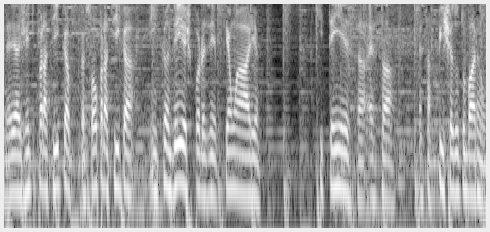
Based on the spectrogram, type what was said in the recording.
né? A gente pratica, o pessoal pratica em Candeias, por exemplo, que é uma área que tem essa, essa, essa picha do tubarão.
